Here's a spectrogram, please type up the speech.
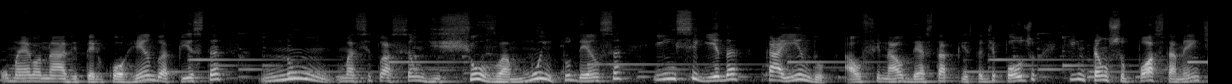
uma aeronave percorrendo a pista numa situação de chuva muito densa e em seguida caindo ao final desta pista de pouso, que então supostamente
